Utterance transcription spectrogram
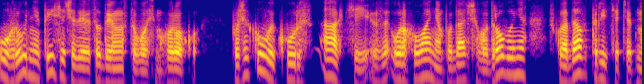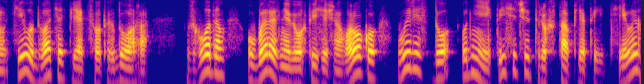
у грудні 1998 року. Початковий курс акцій з урахуванням подальшого дроблення складав 31,25 долара. Згодом у березні 2000 року виріс до 1305,2,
